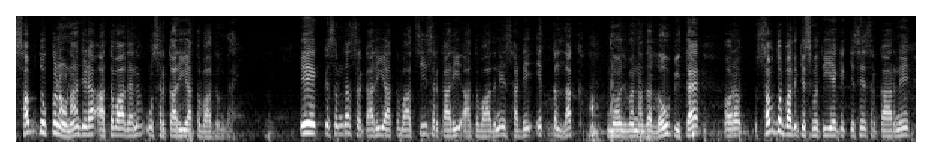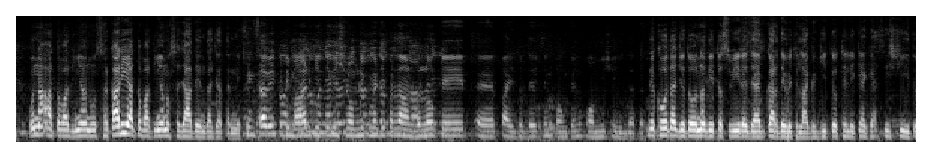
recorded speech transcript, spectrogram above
ਸਭ ਤੋਂ ਘਣਾਉਣਾ ਜਿਹੜਾ ਅੱਤਵਾਦ ਹੈ ਨਾ ਉਹ ਸਰਕਾਰੀ ਅੱਤਵਾਦ ਹੁੰਦਾ ਹੈ। ਇਹ ਇੱਕ ਕਿਸਮ ਦਾ ਸਰਕਾਰੀ ਅੱਤਵਾਦ ਸੀ। ਸਰਕਾਰੀ ਅੱਤਵਾਦ ਨੇ ਸਾਡੇ 1 ਲੱਖ ਨੌਜਵਾਨਾਂ ਦਾ ਲਹੂ ਪੀਤਾ ਹੈ। ਔਰ ਸਭ ਤੋਂ ਬਦਕਿਸਮਤੀ ਹੈ ਕਿ ਕਿਸੇ ਸਰਕਾਰ ਨੇ ਉਹਨਾਂ ਅੱਤਵਾਦੀਆਂ ਨੂੰ ਸਰਕਾਰੀ ਅੱਤਵਾਦੀਆਂ ਨੂੰ ਸਜ਼ਾ ਦੇਣ ਦਾ ਯਤਨ ਨਹੀਂ ਕੀਤਾ। ਸਿੰਘ ਸਾਹਿਬ ਇੱਕ ਡਿਮਾਂਡ ਕੀਤੀ ਗਈ ਸ਼੍ਰੋਮਣੀ ਕਮੇਟੀ ਪ੍ਰਧਾਨ ਵੱਲੋਂ ਕਿ ਭਾਈ ਗੁਰਦੇਵ ਸਿੰਘ ਕੌਂਕੇ ਨੂੰ ਕੌਮੀ ਸ਼ਹੀਦ ਦਾ ਦਰਜਾ ਦੇਖੋ ਤਾਂ ਜਦੋਂ ਉਹਨਾਂ ਦੀ ਤਸਵੀਰ ਅਜਾਇਬ ਘਰ ਦੇ ਵਿੱਚ ਲੱਗ ਗਈ ਤੇ ਉੱਥੇ ਲਿਖਿਆ ਗਿਆ ਸੀ ਸ਼ਹੀਦ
